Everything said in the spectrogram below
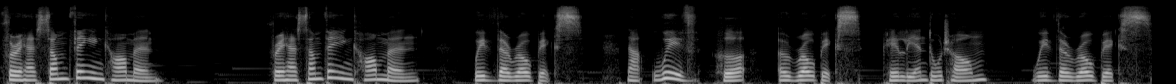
For it has something in common. For it has something in common with the aerobics. 那 with 和 aerobics 可以连读成 with aerobics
